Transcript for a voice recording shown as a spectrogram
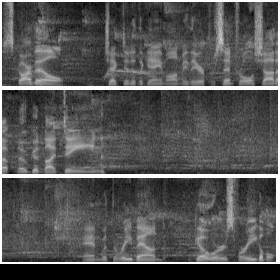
Scarvell checked into the game on me there for Central. Shot up, no good by Dean. And with the rebound, Goers for Eagleville.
